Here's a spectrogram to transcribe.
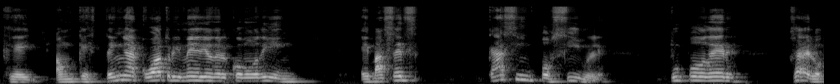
que aunque estén a cuatro y medio del comodín, eh, va a ser casi imposible tú poder, ¿sabes?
